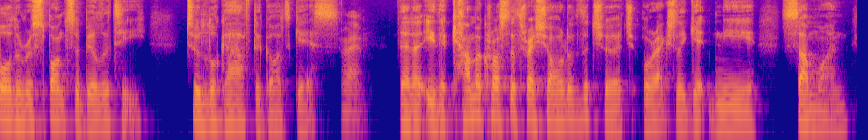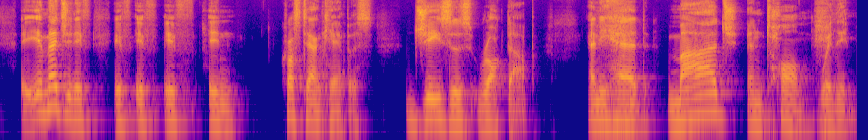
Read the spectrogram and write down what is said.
for the responsibility to look after God's guests. Right. That are either come across the threshold of the church or actually get near someone. Imagine if if if if in Crosstown campus, Jesus rocked up and he had Marge and Tom with him.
